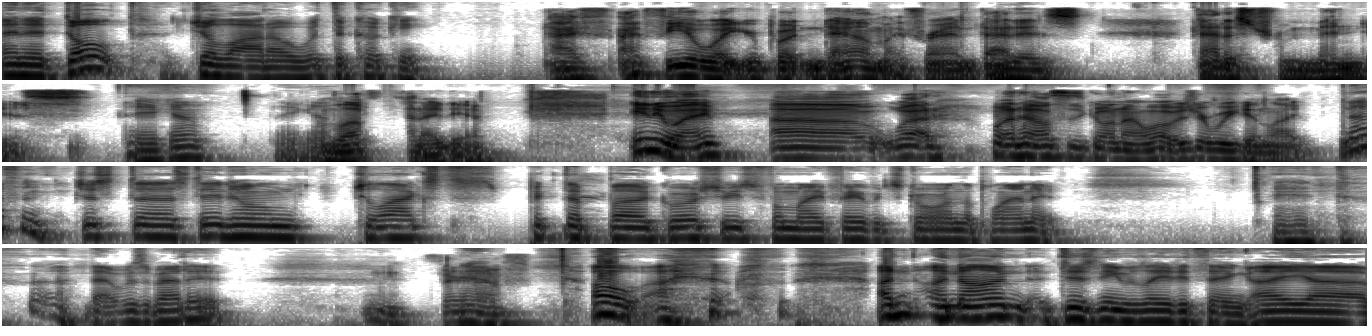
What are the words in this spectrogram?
an adult gelato with the cookie. I, I feel what you're putting down, my friend. That is that is tremendous. There you go. There you I go. love that idea. Anyway, uh, what what else is going on? What was your weekend like? Nothing. Just uh, stayed home, chillaxed, picked up uh, groceries from my favorite store on the planet, and that was about it. Hmm, fair Yeah. enough. Oh, I, a, a non-Disney related thing. I uh,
